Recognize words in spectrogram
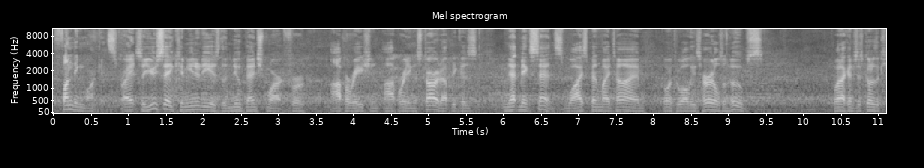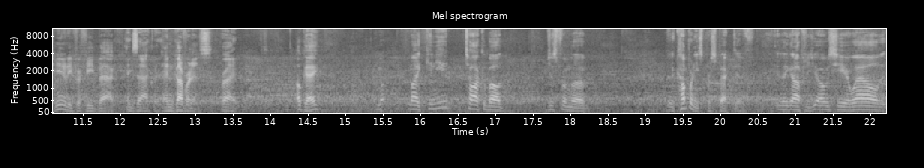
funding markets, right? So you say community is the new benchmark for operation operating a startup because that makes sense. Why spend my time going through all these hurdles and hoops when I can just go to the community for feedback exactly. and governance? right. Okay. Mike, can you talk about, just from a, the company's perspective, they got options, you always hear, well,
